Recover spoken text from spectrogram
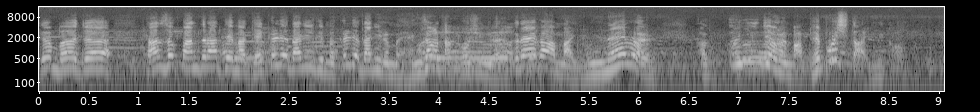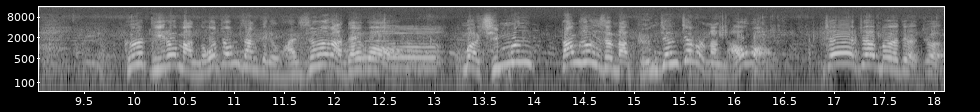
그 뭐 저 단속반들한테 막 개끌려 다니지 뭐 끌려 다니는 뭐 행사를 딱 보신 거예요. 그래가 막 윤회를 막 은인정을 막 베푸시다 아닙니까? 그 뒤로 막 노점상들이 활성화가 되고 뭐 신문 방송에서 막 긍정적으로 막 나오고 저 저 뭐 저 저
